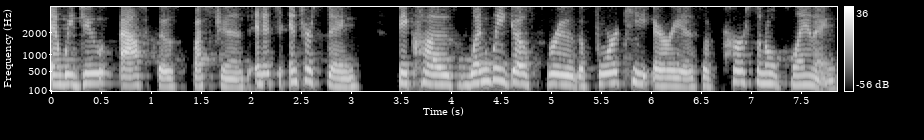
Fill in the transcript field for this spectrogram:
and we do ask those questions. And it's interesting because when we go through the four key areas of personal planning,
